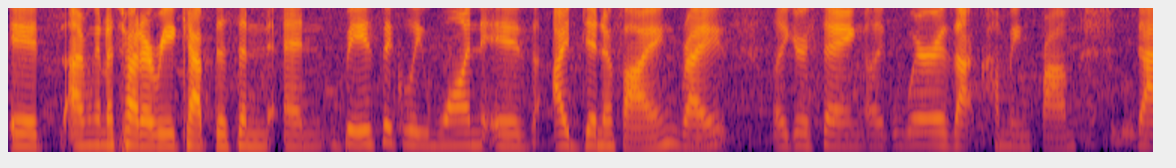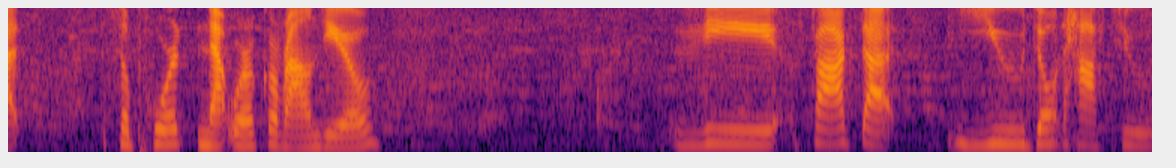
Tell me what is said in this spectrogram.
it's I'm gonna try to recap this and and basically one is identifying, right? Like you're saying, like where is that coming from? Absolutely. That support network around you the fact that you don't have to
